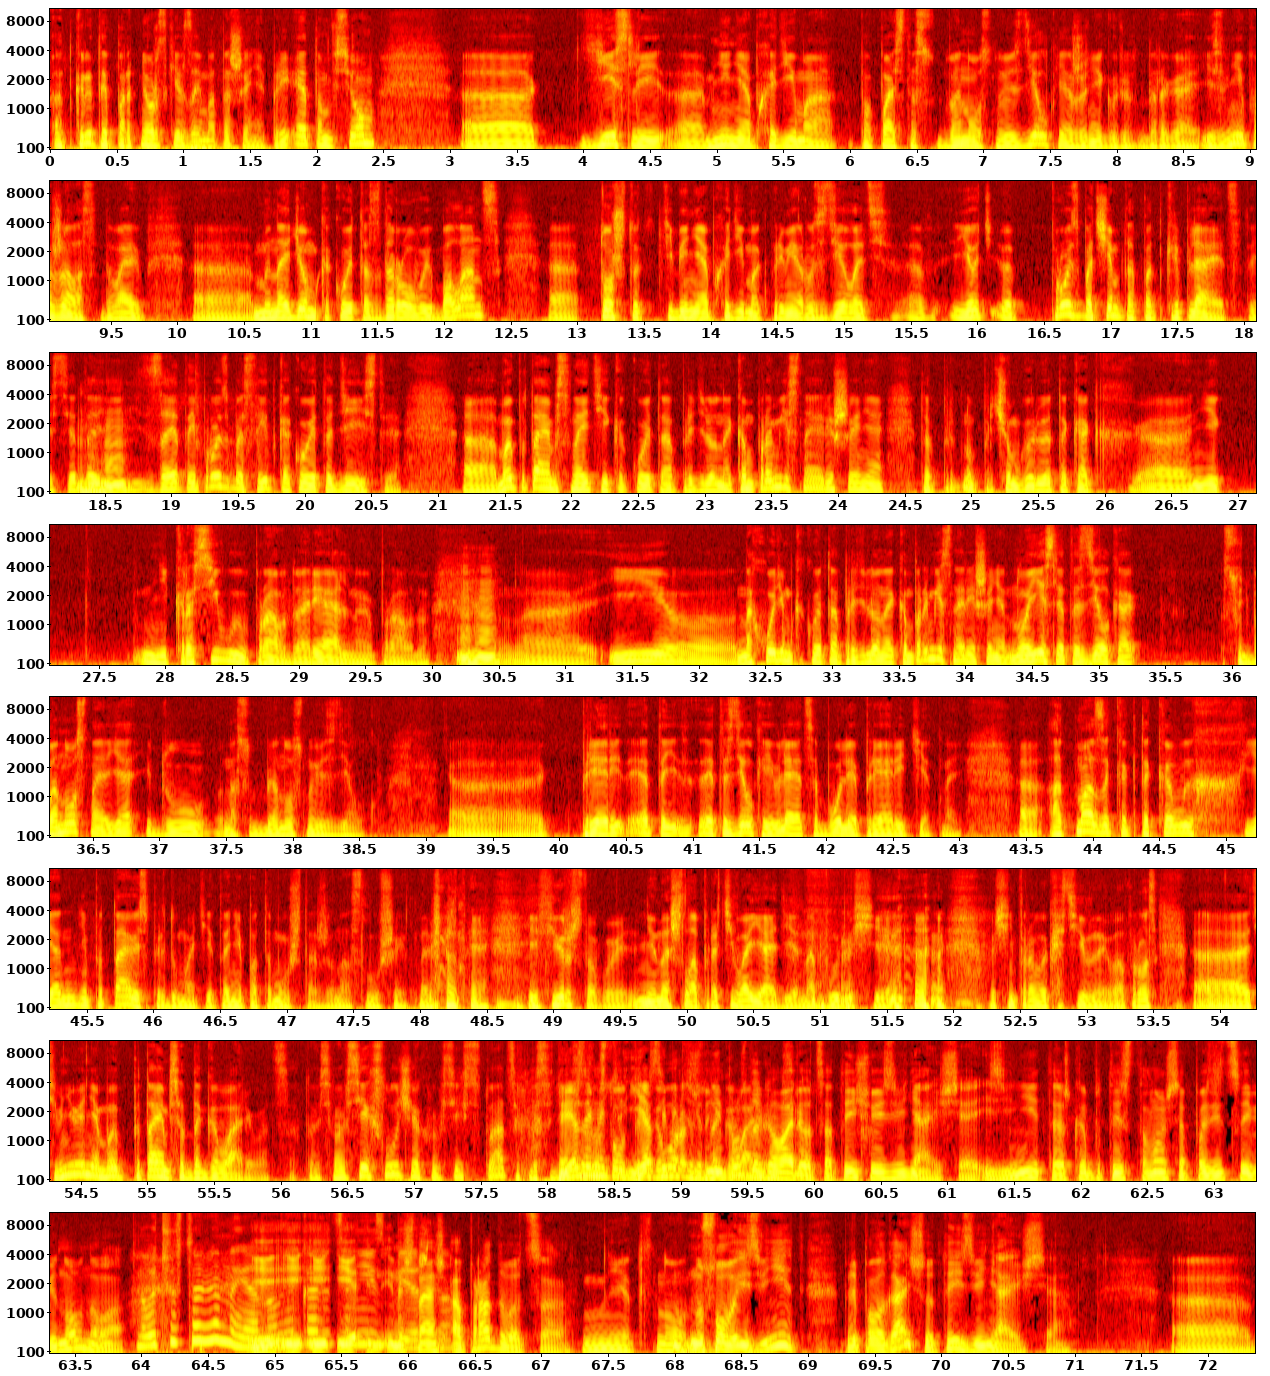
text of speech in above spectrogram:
открытые партнерские взаимоотношения. При этом всем, если мне необходимо попасть на судьбоносную сделку, я жене говорю, дорогая, извини, пожалуйста, давай мы найдем какой-то здоровый баланс. то, что тебе необходимо, к примеру, сделать, ее, просьба чем-то подкрепляется. То есть это, uh-huh. за этой просьбой стоит какое-то действие. А, мы пытаемся найти какое-то определенное компромиссное решение. Это, ну, причем говорю это как а, не не красивую правду, а реальную правду. Uh-huh. И э, находим какое-то определенное компромиссное решение. Но если эта сделка судьбоносная, я иду на судьбоносную сделку. Приори... это, эта сделка является более приоритетной. Э, отмазок как таковых я не пытаюсь придумать, это не потому, что жена слушает, наверное, эфир, чтобы не нашла противоядие на будущее. Очень провокативный вопрос. Э, тем не менее, мы пытаемся договариваться. То есть во всех случаях, во всех ситуациях мы садимся я заметил, за стол я заметил, что не просто договариваться, а ты еще извиняешься. Извини, это же как бы ты становишься в позиции виновного. Ну вот чувство вины, и, оно, мне и, кажется, и, и, и начинаешь оправдываться. Нет, ну... Ну, слово «извини» предполагает, что ты извиняешься. Э,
